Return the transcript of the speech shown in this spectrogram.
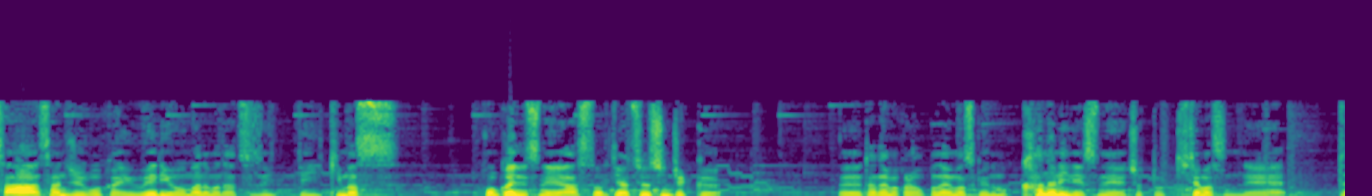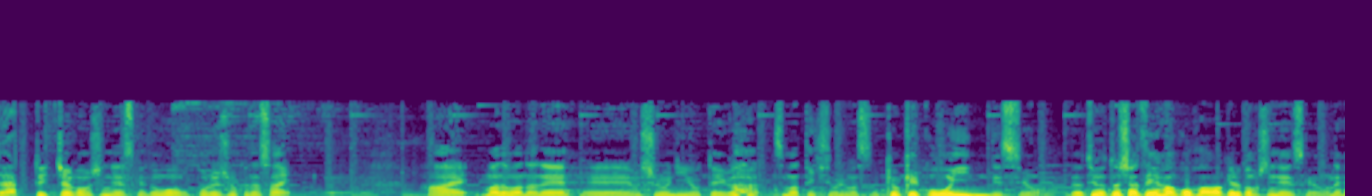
さあ、35回ウェディオまだまだ続いていきます。今回ですね、アストルティア通信チェック、えー、ただいまから行いますけれども、かなりですね、ちょっと来てますんで、ダッといっちゃうかもしれないですけども、ご了承ください。はい。まだまだね、えー、後ろに予定が 詰まってきております。今日結構多いんですよ。で、ひょっとしたら前半後半分けるかもしれないですけどもね。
